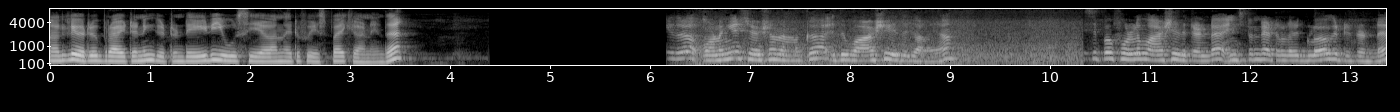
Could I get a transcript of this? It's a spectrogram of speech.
നല്ലൊരു ബ്രൈറ്റനിങ് കിട്ടും. ഡെയിലി യൂസ് ചെയ്യാവുന്ന ഒരു ഫേസ് പാക്കാണിത് ഇത്. ഉണങ്ങിയ ശേഷം നമുക്ക് ഇത് വാഷ് ചെയ്ത് കളയാം. ഇപ്പോൾ ഫുള്ള് വാഷ് ചെയ്തിട്ടുണ്ട്. ഇൻസ്റ്റന്റ് ആയിട്ടുള്ളൊരു ഗ്ലോ കിട്ടിയിട്ടുണ്ട്.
